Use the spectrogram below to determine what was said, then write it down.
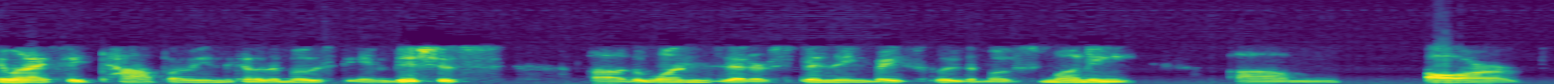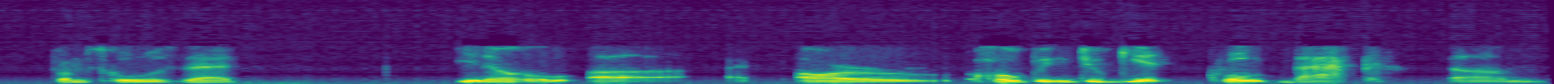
and when I say top, I mean kind of the most ambitious, uh, the ones that are spending basically the most money um, are from schools that you know uh, are hoping to get quote back um,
